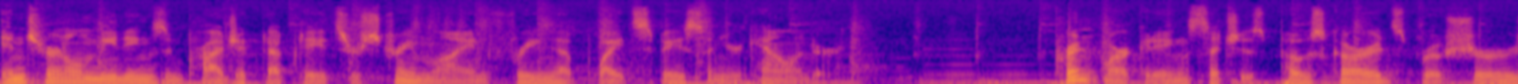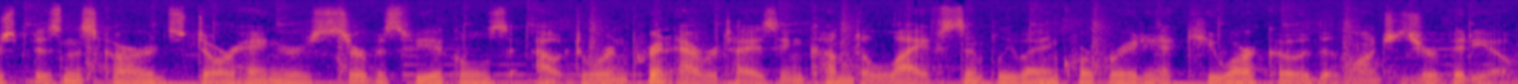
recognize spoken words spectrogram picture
Internal meetings and project updates are streamlined, freeing up white space on your calendar. Print marketing, such as postcards, brochures, business cards, door hangers, service vehicles, outdoor and print advertising, come to life simply by incorporating a QR code that launches your video.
